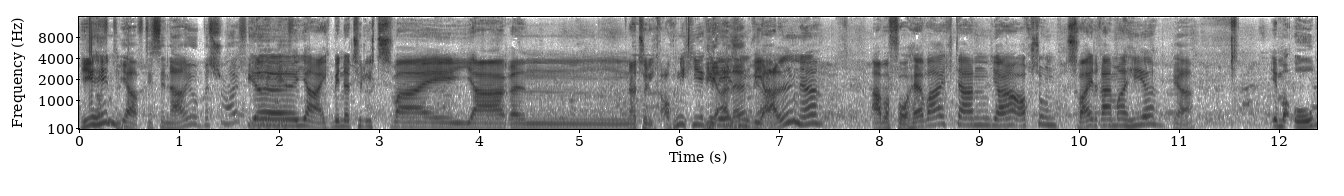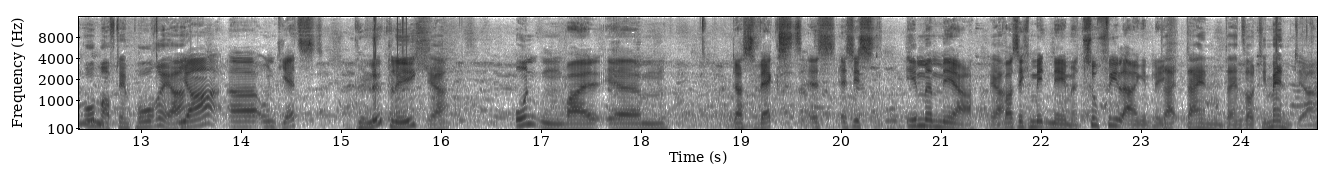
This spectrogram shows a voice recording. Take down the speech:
Hierhin? Ja, auf die Szenario bist schon häufiger Äh, gewesen. ja, ich bin natürlich zwei Jahren natürlich auch nicht hier Wie gewesen, alle, wie ja. alle, ne? Aber vorher war ich dann ja auch schon zwei, dreimal hier. Ja. Immer oben. Oben auf dem Pore, ja? Ja, äh, und jetzt glücklich Ja. unten, weil ähm, das wächst. Es, es ist immer mehr, Ja. was ich mitnehme. Zu viel eigentlich. De dein, dein Sortiment, ja.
